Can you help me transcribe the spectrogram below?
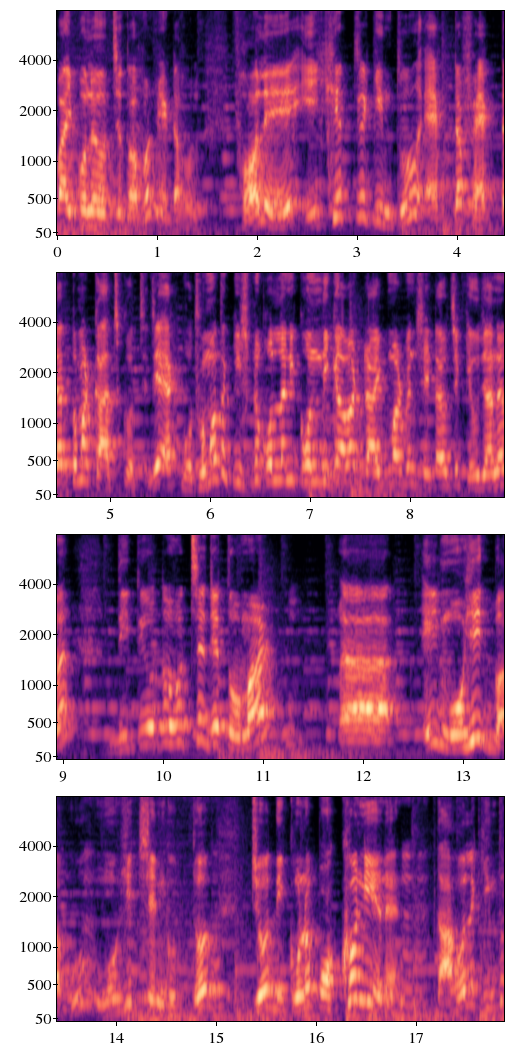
বাইপোলে হচ্ছে তখন এটা হলো। ফলে এই ক্ষেত্রে কিন্তু একটা ফ্যাক্টর তোমার কাজ করছে যে এক প্রথমত কৃষ্ণ কল্যাণী কোন দিকে আবার ড্রাইভ মারবেন সেটা হচ্ছে কেউ জানে না। দ্বিতীয়ত হচ্ছে যে তোমার আহ, এই মোহিত বাবু মোহিত সেনগুপ্ত যদি কোনো পক্ষ নিয়ে নেন তাহলে কিন্তু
